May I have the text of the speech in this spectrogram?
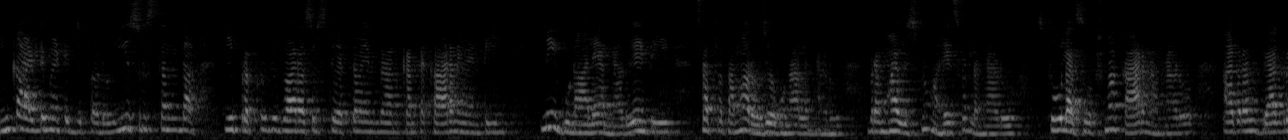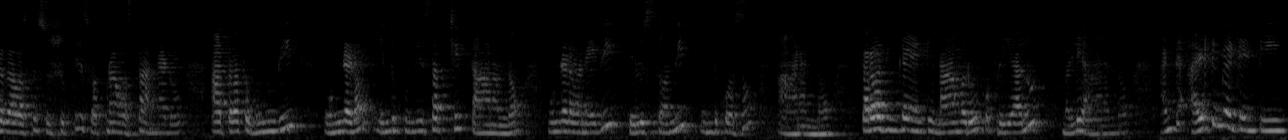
ఇంకా అల్టిమేట్ ఏం చెప్పాడు? ఈ సృష్టి అంతా ఈ ప్రకృతి ద్వారా సృష్టి వ్యక్తమైన దానికంత కారణం ఏంటి? నీ గుణాలే అన్నాడు. ఏంటి? సత్వతమ రజో గుణాలు అన్నాడు. బ్రహ్మ విష్ణు మహేశ్వరులు అన్నాడు. స్థూల సూక్ష్మ కారణ అన్నాడు. ఆ తర్వాత జాగ్రత్త అవస్థ సుషుప్తి స్వప్నావస్థ అన్నాడు. ఆ తర్వాత ఉంది ఉండడం ఎందుకుంది? సచ్చిత్ ఆనందం. ఉండడం అనేది తెలుస్తోంది ఎందుకోసం? ఆనందం. తర్వాత ఇంకా ఏంటి? నామరూప ప్రియాలు మళ్ళీ ఆనందం. అంటే అల్టిమేట్ ఏంటి?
